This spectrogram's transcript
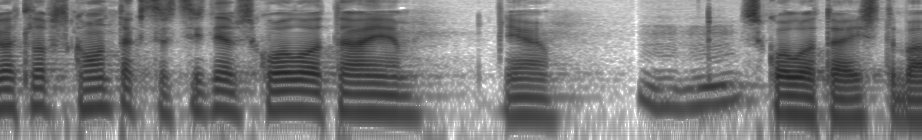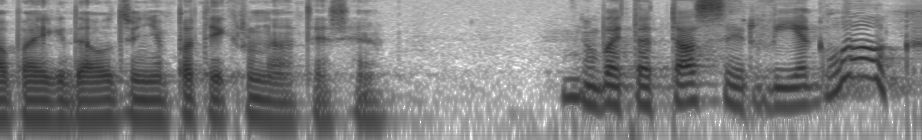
ļoti labs kontakts ar citiem skolotājiem. Jā. Mm -hmm. Skolotāja istabā baigi daudz, viņiem patīk runāties. Jā. Nu, vai tad tas ir vieglāk?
